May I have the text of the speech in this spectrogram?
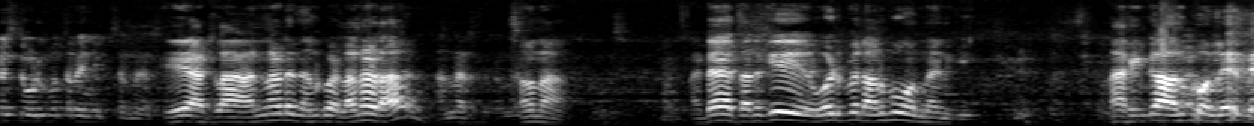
వస్తే ఓడిపోతారని చెప్పి ఏ అట్లా అన్నాడు అని అనుకోవాలి అన్నాడా అన్నారు సార్ అవునా? అంటే తనకి ఓడిపోయిన అనుభవం ఉంది ఆయనకి. నాకు ఇంకా అనుభవం లేదు.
